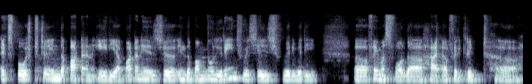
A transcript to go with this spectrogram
exposed in the Patan area. Patan is uh, in the Bamnoli range, which is very, very uh, famous for the high uh, ferricrete uh,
